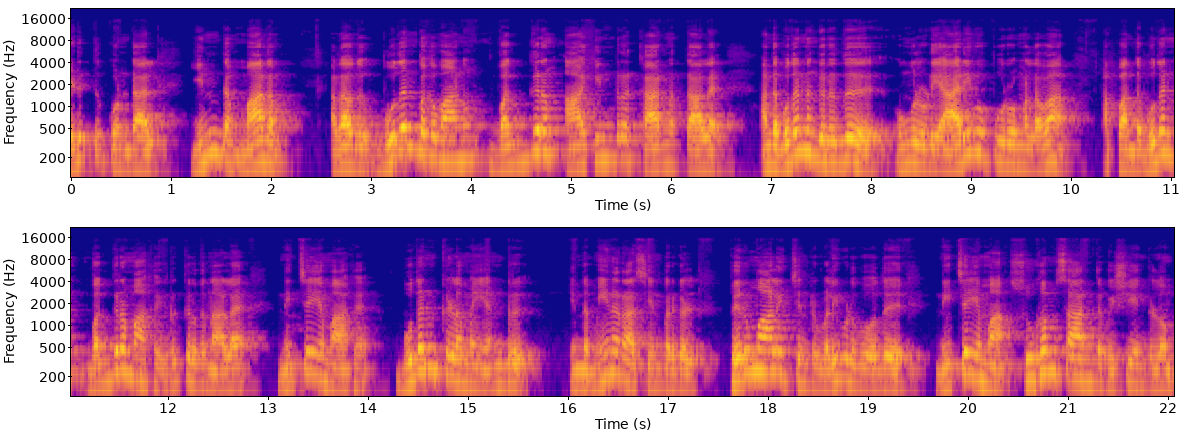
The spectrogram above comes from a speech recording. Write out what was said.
எடுத்துக்கொண்டால் இந்த மாதம் அதாவது புதன் பகவானும் வக்ரம் ஆகின்ற காரணத்தால் அந்த புதனுங்கிறது உங்களுடைய அறிவுபூர்வம் அல்லவா? அப்போ அந்த புதன் வக்ரமாக இருக்கிறதுனால நிச்சயமாக புதன்கிழமை அன்று இந்த மீனராசி என்பர்கள் பெருமாளை சென்று வழிபடும்போது நிச்சயமா சுகம் சார்ந்த விஷயங்களும்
